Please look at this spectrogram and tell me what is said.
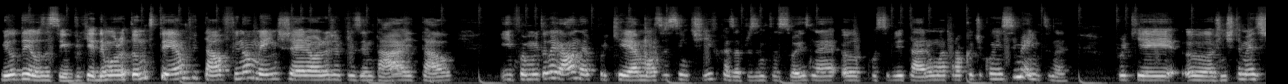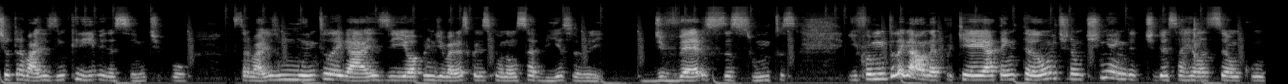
meu Deus, assim, porque demorou tanto tempo e tal, finalmente já era hora de apresentar e tal. E foi muito legal, né? Porque a mostra científica, as apresentações, né, possibilitaram uma troca de conhecimento, né? Porque uh, a gente também assistiu trabalhos incríveis, assim, tipo, trabalhos muito legais e eu aprendi várias coisas que eu não sabia sobre diversos assuntos. E foi muito legal, né? Porque até então a gente não tinha ainda tido essa relação com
